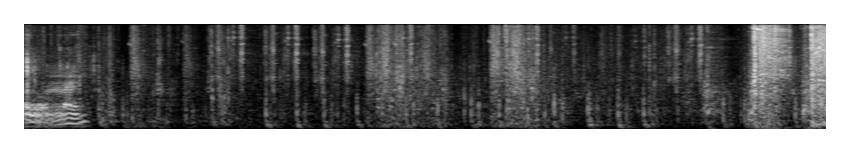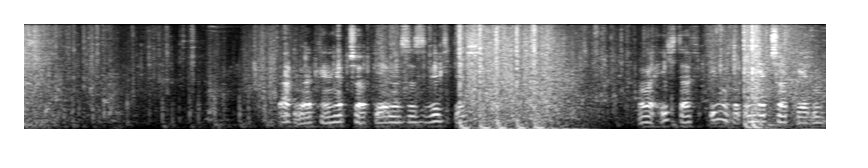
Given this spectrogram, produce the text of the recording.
Oh Mann. darf mir keinen Headshot geben, das ist wichtig. Aber ich darf immer den Headshot geben.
